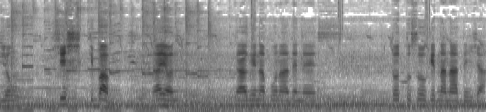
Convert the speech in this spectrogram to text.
yung shish kebab. Ngayon, gagawin na po natin is tutusukin na natin siya.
